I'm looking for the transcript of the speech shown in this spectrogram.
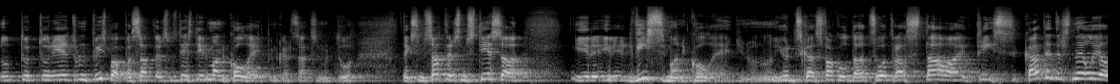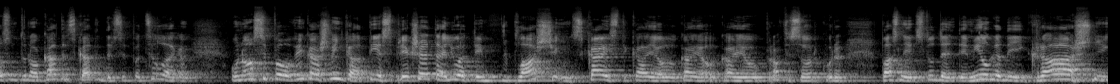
nu, tur, tur iet runa vispār par satversmes tiesu, tie ir mani kolēģi, pirmkārt, sāksim ar to. teiksim, satversmes tiesā ir, ir visi mani kolēģi. Nu, nu, juridiskās fakultātes otrā stāvā ir trīs katedras nelielas, un no katras katedras ir pa cilvēkam. Un Osipovs vienkārši viņa kā tiesas priekšētāji ļoti plaši un skaisti, kā jau, kā jau, kā jau profesori, kura pasniedz studentiem ilgadīgi krāšņi,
